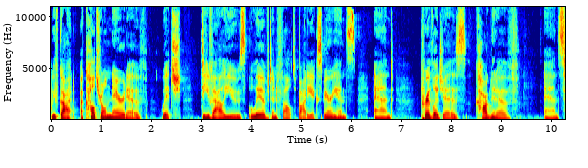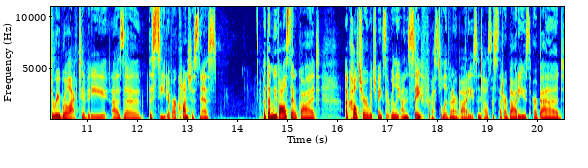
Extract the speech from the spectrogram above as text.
we've got a cultural narrative which devalues lived and felt body experience and privileges cognitive and cerebral activity as a the seat of our consciousness. But then we've also got a culture which makes it really unsafe for us to live in our bodies and tells us that our bodies are bad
